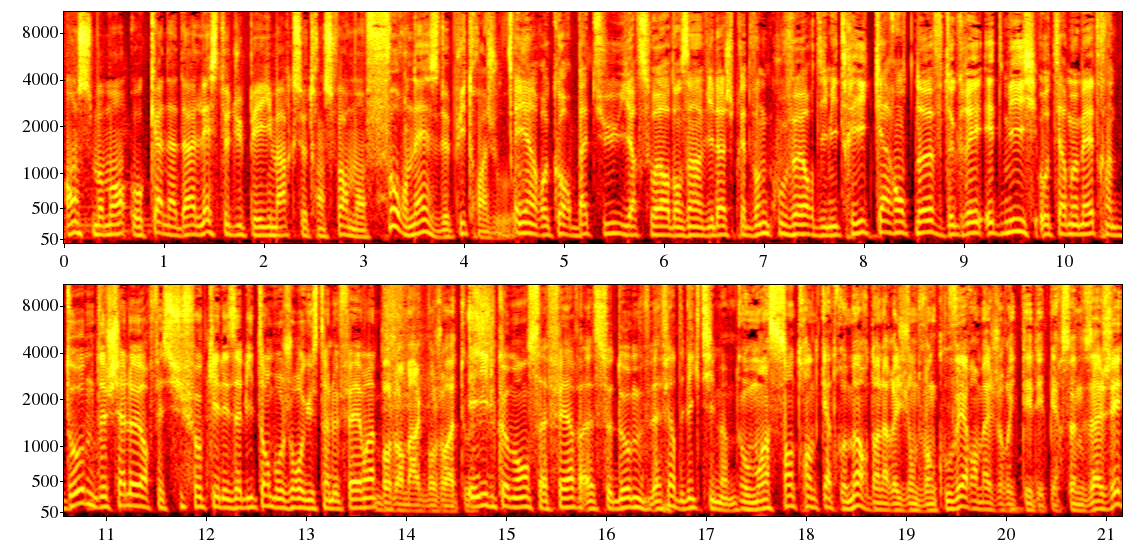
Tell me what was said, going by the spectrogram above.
en ce moment au Canada. L'est du pays, Marc, se transforme en fournaise depuis trois jours. Et un record battu hier soir dans un village près de Vancouver, Dimitri, 49 degrés et demi au thermomètre. Un dôme de chaleur fait suffoquer les habitants. Bonjour Augustin Lefebvre. Bonjour Marc, bonjour à tous. Et il commence à faire, ce dôme va faire des victimes. Au moins 134 morts dans la région de Vancouver, en majorité des personnes âgées.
